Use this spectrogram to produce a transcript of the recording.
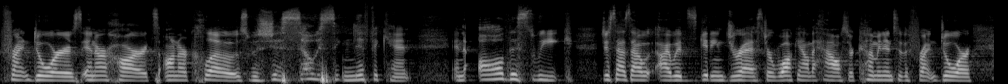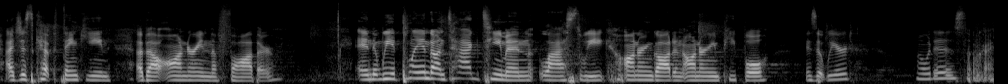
front doors, in our hearts, on our clothes was just so significant. And all this week, just as I, I was getting dressed or walking out of the house or coming into the front door, I just kept thinking about honoring the Father. And we had planned on tag teaming last week, honoring God and honoring people. Is it weird? Oh, it is? Okay.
